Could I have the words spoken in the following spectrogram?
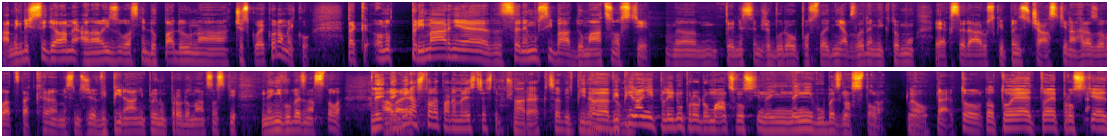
A my, když si děláme analýzu vlastně dopadu na českou ekonomiku, tak ono primárně se nemusí bát domácnosti. E, ty myslím, že budou poslední a vzhledem i k tomu, jak se dá ruský plyn z části nahrazovat, tak myslím si, že vypínání plynu pro domácnosti není vůbec na stole. Ne, Ale... Není na stole, pane ministře, stručná reakce? Vypínání, vypínání plynu pro domácnosti není, není vůbec na stole. Jo. Ne, to, to, to, je, to je prostě...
